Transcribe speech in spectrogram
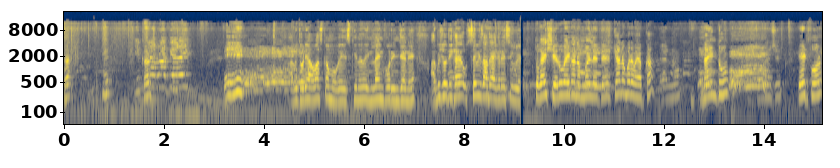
कर। कर। अभी थोड़ी आवाज़ कम हो गई इसकी तो इनलाइन फोर इंजन है। अभी जो दिखा है उससे भी ज़्यादा एग्रेसिव है। तो गाइज़ शेरू भाई का नंबर लेते हैं। क्या नंबर है भाई आपका? Nine two eight four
